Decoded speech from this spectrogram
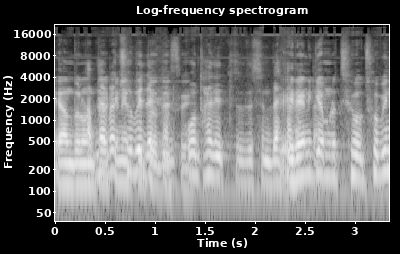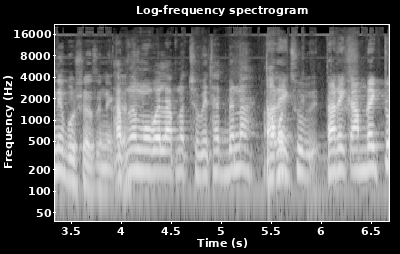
এই আন্দোলনটাকে নেতৃত্ব দিয়েছি কোথায় নেতৃত্ব দিচ্ছেন দেখেন এটা কি আমরা ছবি নিয়ে বসে আছি নাকি? আপনার মোবাইলে আপনার ছবি থাকবে না? ছবি- তারেক আমরা একটু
